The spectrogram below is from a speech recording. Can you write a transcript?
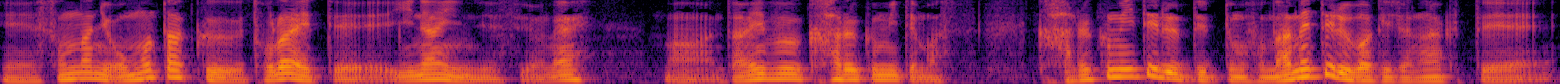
えー、そんなに重たく捉えていないんですよね。まあ、だいぶ軽く見てます。軽く見てるって言っても、その舐めてるわけじゃなくて、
